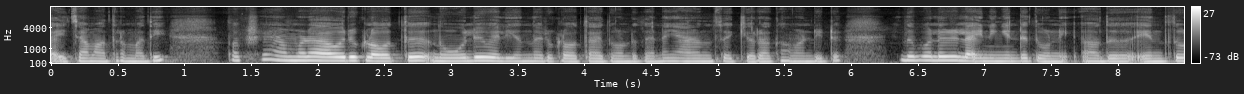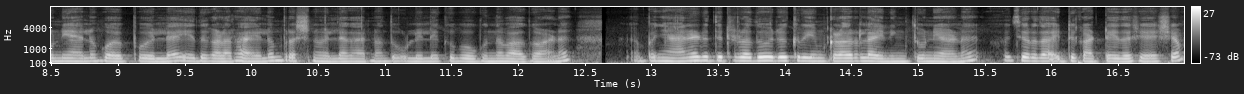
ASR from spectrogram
തയ്ച്ചാൽ മാത്രം മതി. പക്ഷേ നമ്മുടെ ആ ഒരു ക്ലോത്ത് നൂൽ വലിയുന്ന ഒരു ക്ലോത്ത് ആയതുകൊണ്ട് തന്നെ ഞാനൊന്ന് സെക്യൂർ ആക്കാൻ വേണ്ടിയിട്ട് ഇതുപോലെ ഒരു ലൈനിങ്ങിന്റെ തുണി അത് എന്ത് തുണിയായാലും കുഴപ്പമില്ല ഏത് കളറായാലും പ്രശ്നമില്ല കാരണം അത് ഉള്ളിലേക്ക് പോകുന്ന ഭാഗമാണ്. അപ്പോൾ ഞാൻ എടുത്തിട്ടുള്ളത് ഒരു ക്രീം കളർ ലൈനിങ് തുണിയാണ്. ചെറുതായിട്ട് കട്ട് ചെയ്ത ശേഷം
